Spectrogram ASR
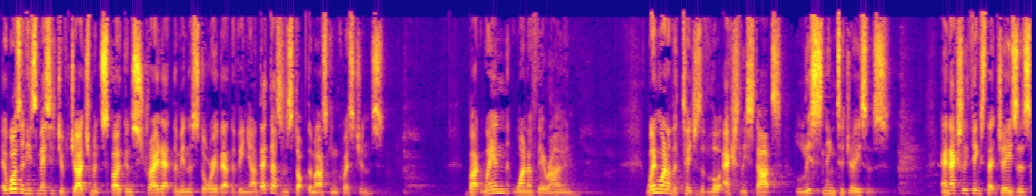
It wasn't his message of judgment spoken straight at them in the story about the vineyard. That doesn't stop them asking questions. But when one of their own, when one of the teachers of the law actually starts listening to Jesus and actually thinks that Jesus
